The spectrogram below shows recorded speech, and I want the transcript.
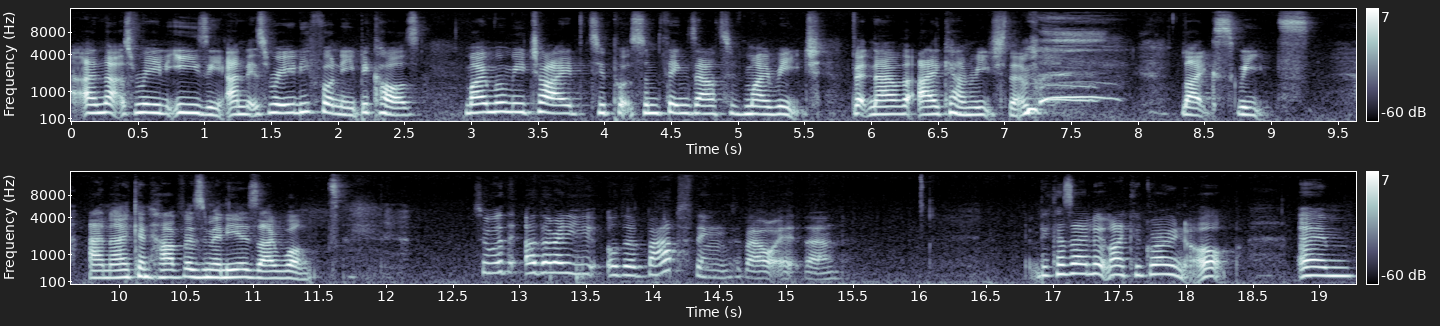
and that's really easy, and it's really funny because my mummy tried to put some things out of my reach, but now that I can reach them, like sweets, and I can have as many as I want. So, are, th- are there any other bad things about it then? because I look like a grown up, um,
